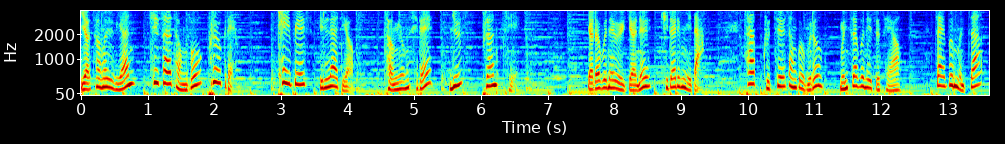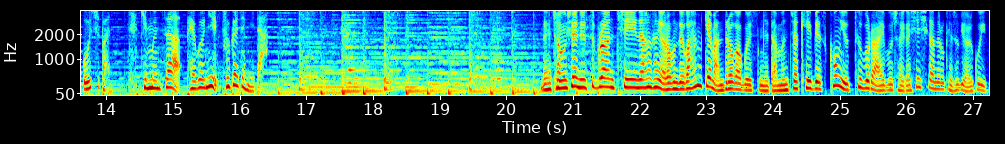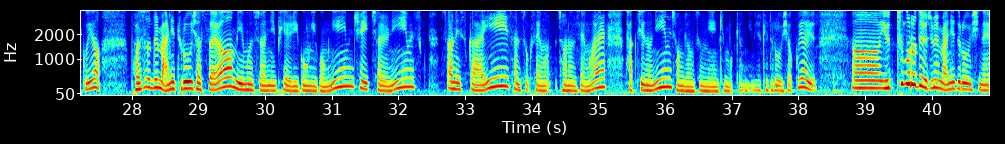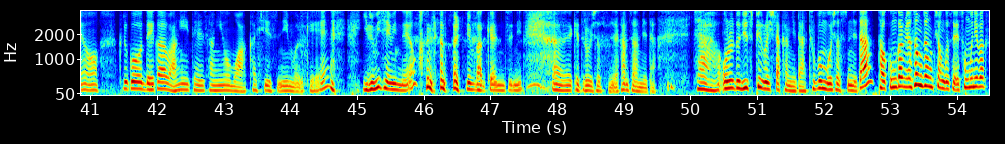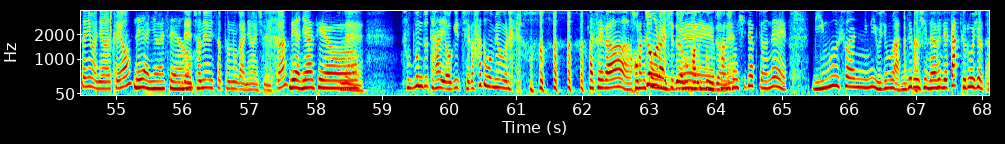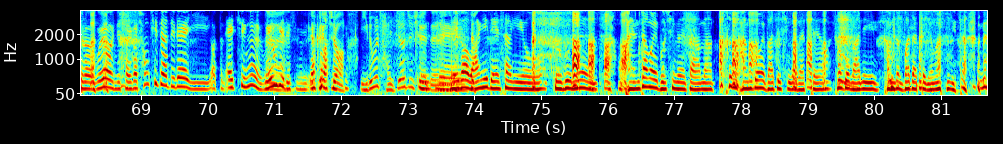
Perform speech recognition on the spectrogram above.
여성을 위한 시사 정보 프로그램 KBS 일라디오 정용실의 뉴스 브런치 여러분의 의견을 기다립니다. 샵 9730으로 문자 보내 주세요. 짧은 문자 50원, 긴 문자 100원이 부과됩니다. 네, 정시의 뉴스 브런치는 항상 여러분들과 함께 만들어가고 있습니다. 문자 KBS 콩 유튜브 라이브 저희가 실시간으로 계속 열고 있고요. 벌써들 많이 들어오셨어요. 미무수아님, PL2020님, 최희철님, 써니스카이, 산속생 전원생활, 박진호님, 정경숙님, 김복경님 이렇게 들어오셨고요. 어, 유튜브로도 요즘에 많이 들어오시네요. 그리고 내가 왕이 될 상이요, 뭐 아카시스님 뭐 이렇게 이름이 재밌네요. 방산월님, 박현주님 아, 이렇게 들어오셨습니다. 감사합니다. 자, 오늘도 뉴스픽으로 시작합니다. 두 분 모셨습니다. 더 공감 여성정치연구소의 송문희 박사님 안녕하세요. 네, 안녕하세요. 네, 전혜연 시사평론가 안녕하십니까? 네, 안녕하세요. 네. 두 분도 다 여기 제가 하도 호명을 해서 아 제가 걱정을 방송, 하시더라고 네, 방송 전에 방송 시작 전에 미무수아님이 요즘은 안 들어오시나 근데 딱 들어오셨더라고요. 이제 저희가 청취자들의 이 어떤 애칭을 외우게 됐습니다. 네, 그렇죠. 이름을 잘 지어주셔야 그, 돼. 내가 왕이 될 상이요. 그분은 관상을 보시면서 아마 큰 감동을 받으신 것 같아요. 저도 많이 감동받았던 영화입니다. 네.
